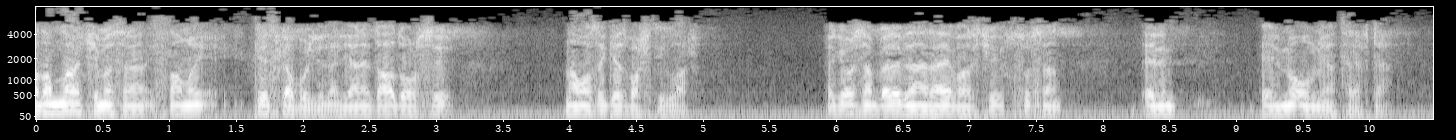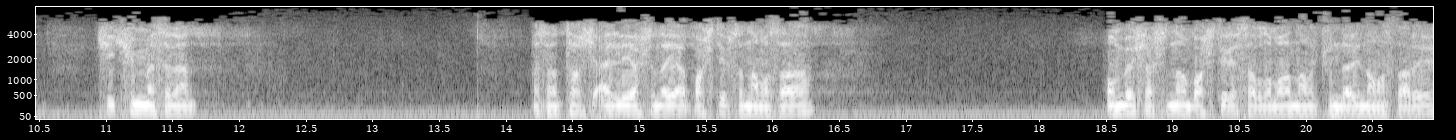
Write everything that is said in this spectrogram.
adamlar ki, məsələn, İslamı gec qəbul edirlər, yəni daha doğrusu namaza gec başlayırlar. Və görürsən, belə bir rəy var ki, xüsusən elm, elmi olmayan tərəfdə. Ki, kim məsələn, məsələn, ta ki 50 yaşında ya başlayıbsa namaza, 15 yaşından başlayır hesablamağa gündəlik namazları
